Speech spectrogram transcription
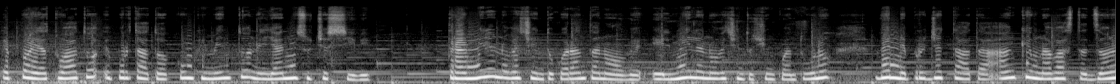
e poi attuato e portato a compimento negli anni successivi. Tra il 1949 e il 1951 venne progettata anche una vasta zona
